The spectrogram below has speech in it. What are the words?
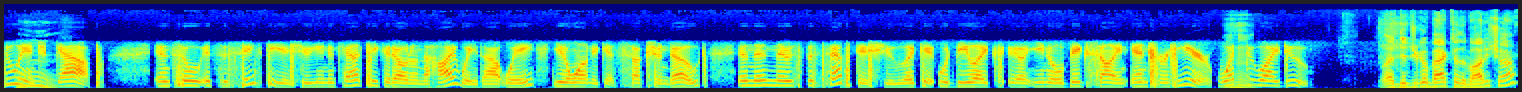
two-inch gap. And so it's a safety issue. You know, can't take it out on the highway that way. You don't want to get suctioned out. And then there's the theft issue. Like it would be like, uh, you know, a big sign, enter here. What do I do? Uh, did you go back to the body shop?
